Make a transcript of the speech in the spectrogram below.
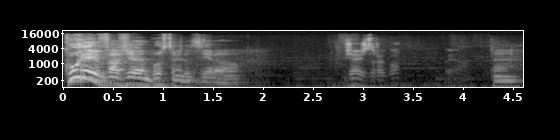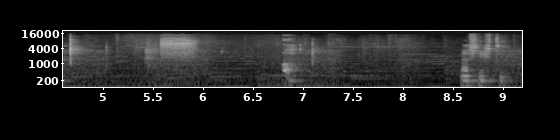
Kurwa, wziąłem boosta, mnie to zjebał. Wziąłeś z rogu? Te. O! Na 50.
